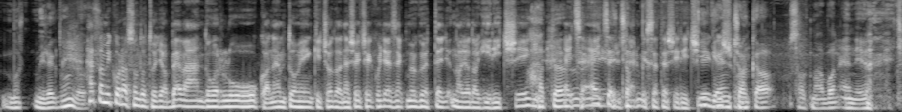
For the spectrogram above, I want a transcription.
Most mire gondolsz? Hát amikor azt mondod, hogy a bevándorlók, a nem tudom én kicsoda nesegség, hogy ezek mögött egy nagy adag irítség, hát, egyszer, egyszer csak, természetes irítség Igen, is csak van. a szakmában ennél egy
